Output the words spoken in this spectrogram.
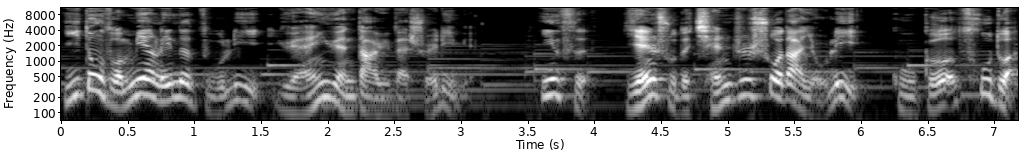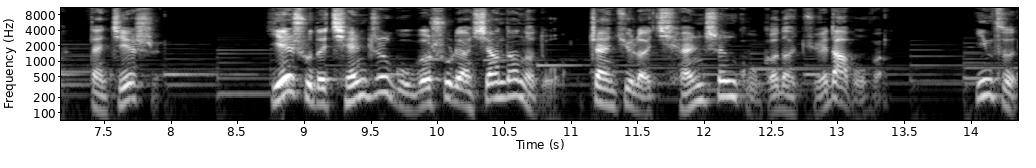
移动所面临的阻力远远大于在水里面，因此。鼹鼠的前肢硕大有力，骨骼粗短但结实。鼹鼠的前肢骨骼数量相当的多，占据了全身骨骼的绝大部分。因此，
